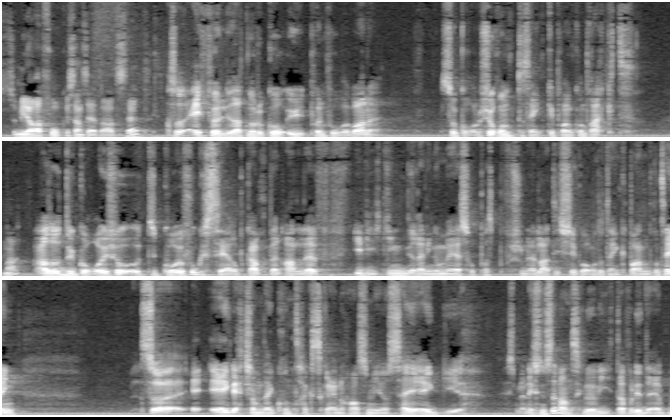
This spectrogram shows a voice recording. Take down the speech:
som gjør at fokuset hans er et annet sted? Altså, jeg føler jo at når du går ut på en fotballbane, så går du ikke rundt og tenker på en kontrakt. Nei? Altså, du går jo, du går jo og fokuserer på kampen. Alle i Viking regner med er såpass profesjonelle at de ikke går rundt og tenker på andre ting. Så jeg, jeg vet ikke om den kontraktsgreia har så mye å si. Jeg, men jeg syns det er vanskelig å vite, fordi det er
